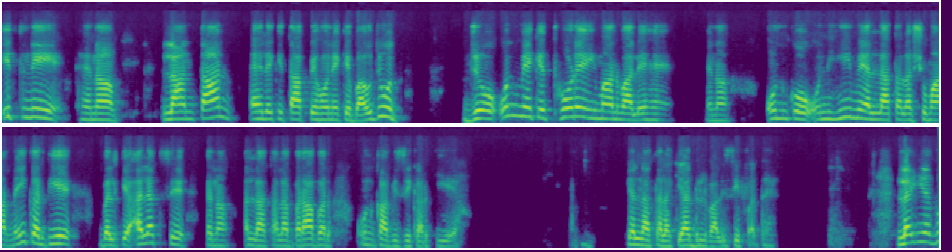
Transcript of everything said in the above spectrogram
اتنی ہے نا لان تان اہل کتاب پہ ہونے کے باوجود جو ان میں کے تھوڑے ایمان والے ہیں، ہے نا، ان کو انہی میں اللہ تعالیٰ شمار نہیں کر دیے، بلکہ الگ سے، ہے نا، اللہ تعالیٰ برابر ان کا بھی ذکر کیے۔ کہ اللہ تعالیٰ کی عدل والی صفت ہے۔ لَن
